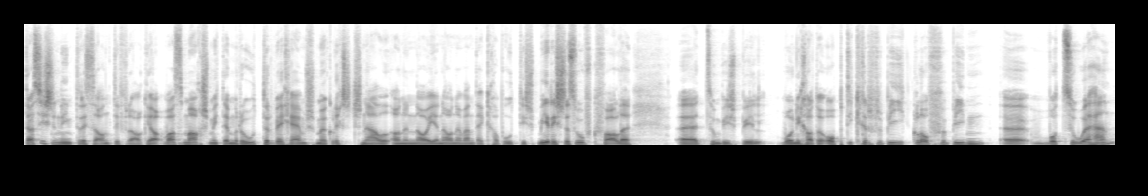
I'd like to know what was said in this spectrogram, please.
Das ist eine interessante Frage. Ja, was machst du mit dem Router? Wie kommst du möglichst schnell an einen neuen an, wenn der kaputt ist? Mir ist das aufgefallen, äh, zum Beispiel, wo ich an der Optiker vorbeigelaufen bin, äh, wo zu haben.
